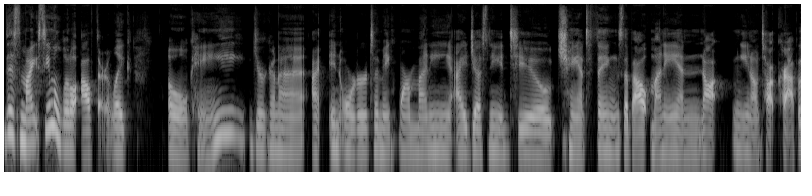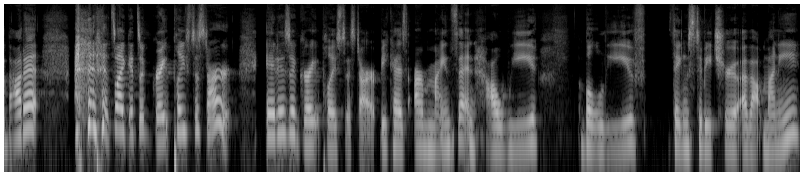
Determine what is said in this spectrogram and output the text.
this might seem a little out there. Like, okay, you're gonna, in order to make more money, I just need to chant things about money and not, you know, talk crap about it. And it's like, it's a great place to start. It is a great place to start because our mindset and how we believe things to be true about money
